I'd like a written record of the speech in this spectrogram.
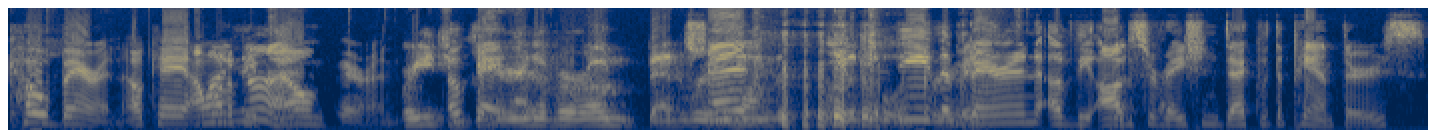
co-baron. Okay, I want to be my not? own baron. We're each Okay. baron of our own bedroom Shed, on the, You can be the. Baron of the observation deck with the Panthers.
